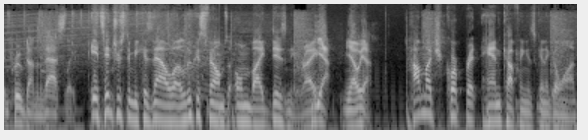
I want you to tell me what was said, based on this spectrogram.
improved on them vastly. It's interesting because now uh, Lucasfilm's owned by Disney, right? Yeah, yeah, oh yeah. How much corporate handcuffing is going to go on?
